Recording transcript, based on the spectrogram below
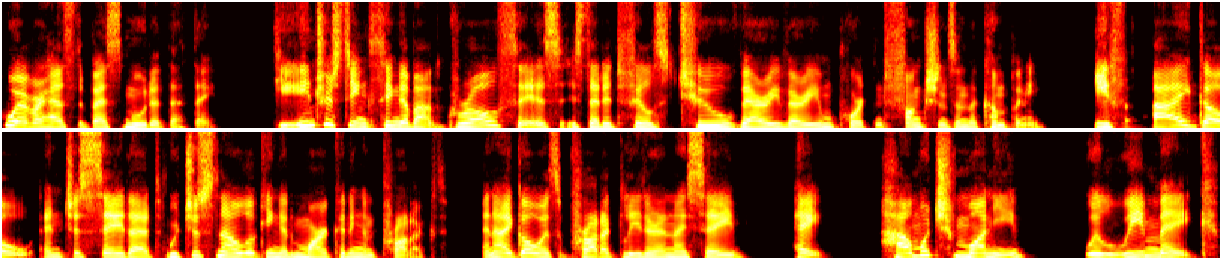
Whoever has the best mood at that day. The interesting thing about growth is, is that it fills two very, very important functions in the company. If I go and just say that we're just now looking at marketing and product, and I go as a product leader and I say, hey, how much money will we make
